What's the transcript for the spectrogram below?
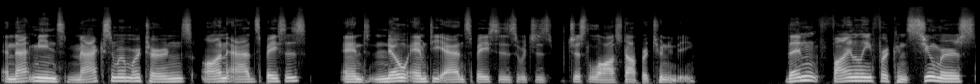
And that means maximum returns on ad spaces and no empty ad spaces, which is just lost opportunity. Then finally, for consumers,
